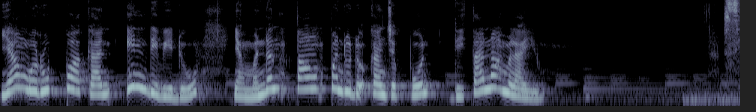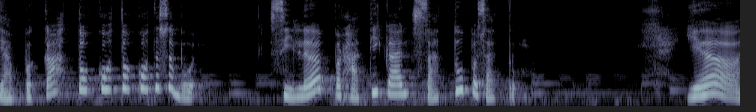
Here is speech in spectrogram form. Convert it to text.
yang merupakan individu yang menentang pendudukan Jepun di tanah Melayu? Siapakah tokoh-tokoh tersebut? Sila perhatikan satu persatu. Ya,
